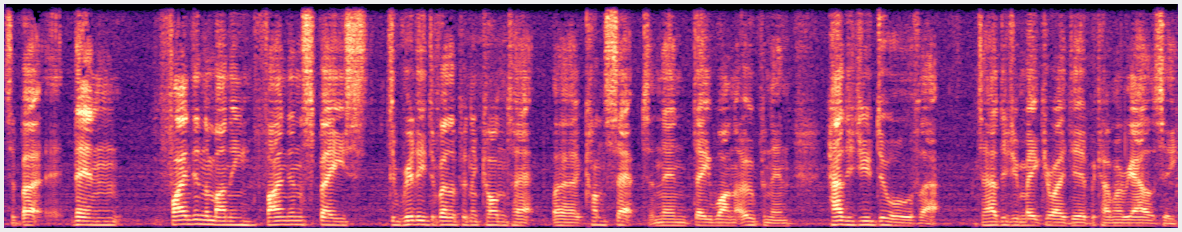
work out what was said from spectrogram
So, but then finding the money, finding the space, to really developing a concept, uh, concept, and then day one opening. How did you do all of that? So, how did you make your idea become a reality?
